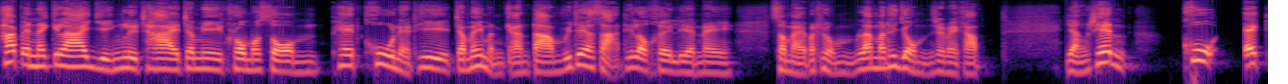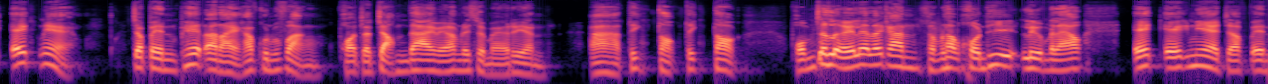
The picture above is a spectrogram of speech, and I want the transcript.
ถ้าเป็นนักกีฬาหญิงหรือชายจะมีโครโมโซม เพศคู่เนี่ยที่จะไม่เหมือนกันตามวิทยาศาสตร์ที่เราเคยเรียนในสมัยประถมและมัธยมใช่ไหมครับ อย่างเช่น คู่ XX เนี่ยจะเป็นเพศอะไรครับคุณผู้ฟัง พอจะจำได้ไหมครับในสมัยเรียนอ่า TikTok TikTok ผมจะเลยเลยแล้วกันสำหรับคนที่ลืมไปแล้ว XX เนี่ยจะเป็น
